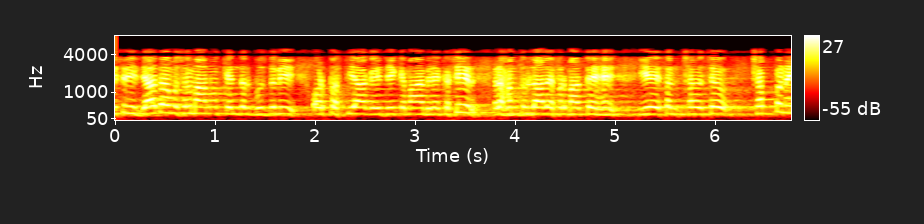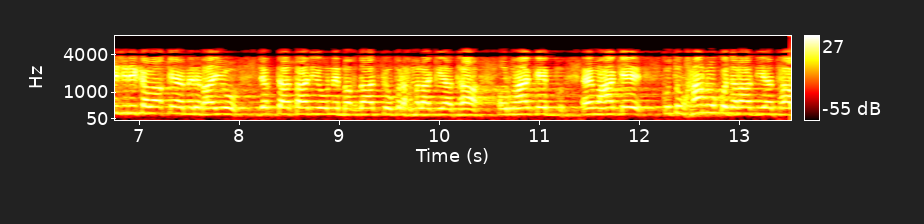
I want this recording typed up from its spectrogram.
اتنی زیادہ مسلمانوں کے اندر بزدلی اور پستی آ گئی تھی کہ ماں بن کثیر رحمۃ اللہ علیہ فرماتے ہیں، یہ سن چھ سو چھپن ہجری کا واقعہ میرے بھائیوں، جب تاتاریوں نے بغداد کے اوپر حملہ کیا تھا اور وہاں کے وہاں کے کتب خانوں کو جلا دیا تھا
